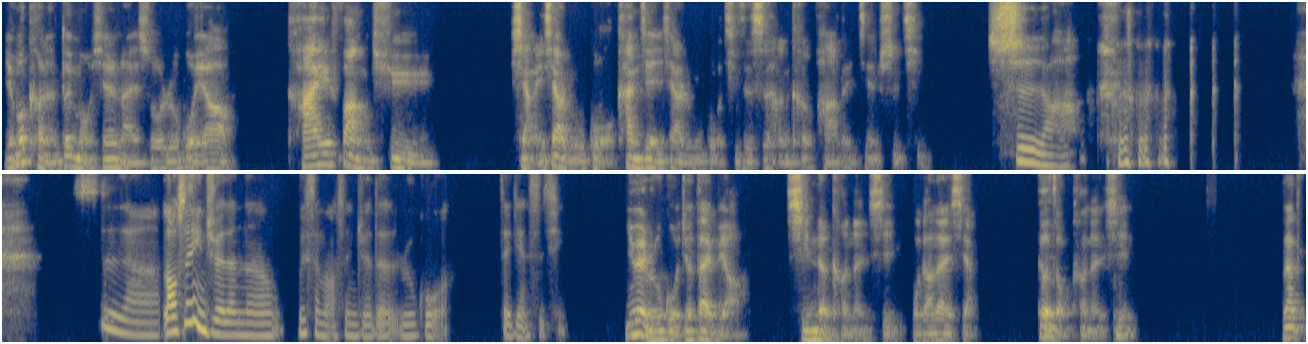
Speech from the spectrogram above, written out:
有没有可能对某些人来说，如果要开放去想一下，如果看见一下，如果其实是很可怕的一件事情。是啊，是啊，老师你觉得呢？为什么老师你觉得如果这件事情？因为如果就代表新的可能性。我刚在想各种可能性，嗯、那。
